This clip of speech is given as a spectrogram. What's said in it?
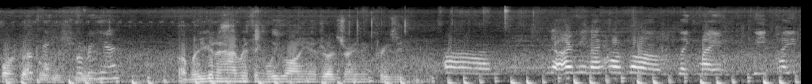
walk back Okay, over here. over here. Um, are you gonna have anything legal on you, drugs or anything crazy? Um, no, I mean I have um like my weed pipe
